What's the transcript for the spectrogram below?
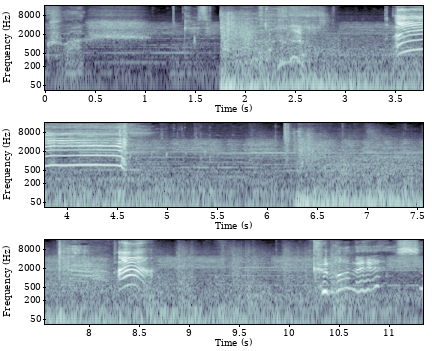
crush. 그러네. 씨,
